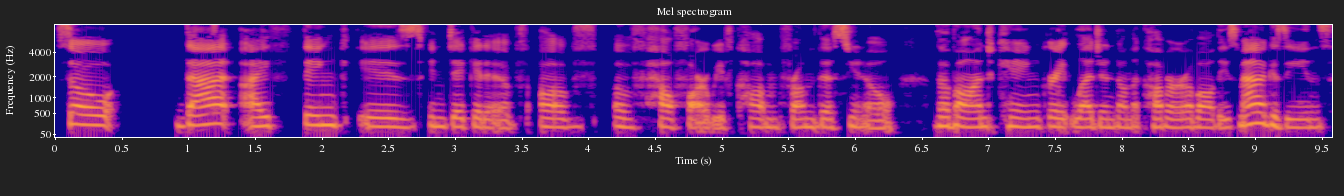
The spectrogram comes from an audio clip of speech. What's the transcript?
So that I think is indicative of of how far we've come from this, you know, the Bond King, great legend on the cover of all these magazines,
